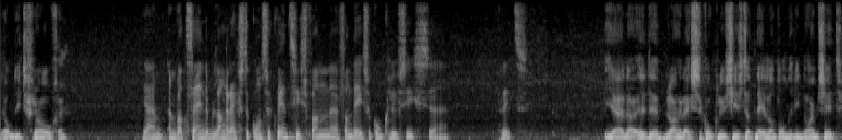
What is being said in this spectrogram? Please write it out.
om die te verhogen. Ja, en wat zijn de belangrijkste consequenties van, van deze conclusies, Frits? Ja, nou, eh, de belangrijkste conclusie is dat Nederland onder die norm zit.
